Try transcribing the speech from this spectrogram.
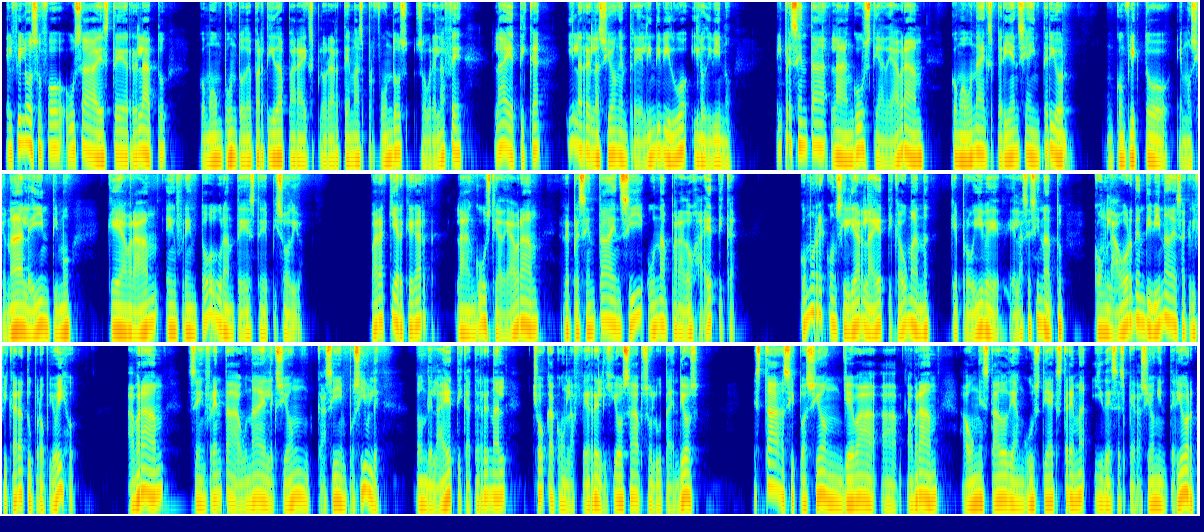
El filósofo usa este relato como un punto de partida para explorar temas profundos sobre la fe, la ética y la relación entre el individuo y lo divino. Él presenta la angustia de Abraham como una experiencia interior, un conflicto emocional e íntimo que Abraham enfrentó durante este episodio. Para Kierkegaard, la angustia de Abraham representa en sí una paradoja ética. ¿Cómo reconciliar la ética humana que prohíbe el asesinato con la orden divina de sacrificar a tu propio hijo? Abraham se enfrenta a una elección casi imposible, donde la ética terrenal choca con la fe religiosa absoluta en Dios. Esta situación lleva a Abraham a un estado de angustia extrema y desesperación interior,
